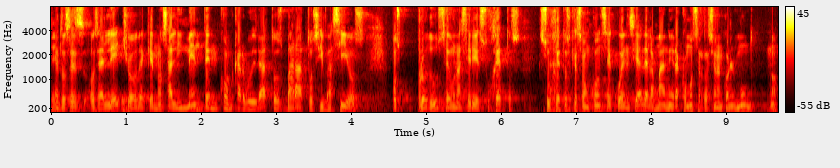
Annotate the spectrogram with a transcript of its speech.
Entonces, o sea, el hecho de que nos alimenten con carbohidratos baratos y vacíos, pues produce una serie de sujetos. Sujetos que son consecuencia de la manera como se relacionan con el mundo, ¿no?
